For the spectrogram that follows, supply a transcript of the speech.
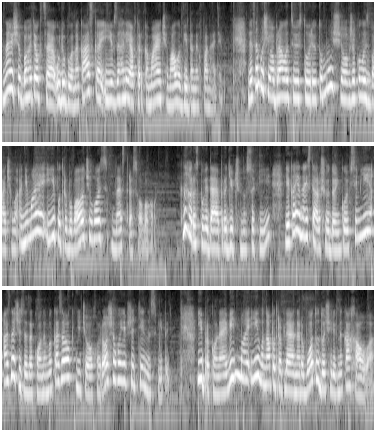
Знаю, що багатьох це улюблена казка, і взагалі авторка має чимало відданих фанатів. Для себе ж я обрала цю історію тому, що вже колись бачила аніме і потребувала чогось нестресового. Книга розповідає про дівчину Софії, яка є найстаршою донькою в сім'ї, а значить, за законами казок нічого хорошого їй в житті не світить. Її проклинає відьма, і вона потрапляє на роботу до чарівника Хаула,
